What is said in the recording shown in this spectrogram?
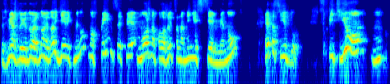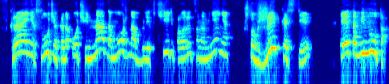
То есть между едой одной и едой 9 минут, но в принципе можно положиться на мнение 7 минут. Это с едой. С питьем крайних случаях, когда очень надо, можно облегчить, положиться на мнение – что в жидкости это минута.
